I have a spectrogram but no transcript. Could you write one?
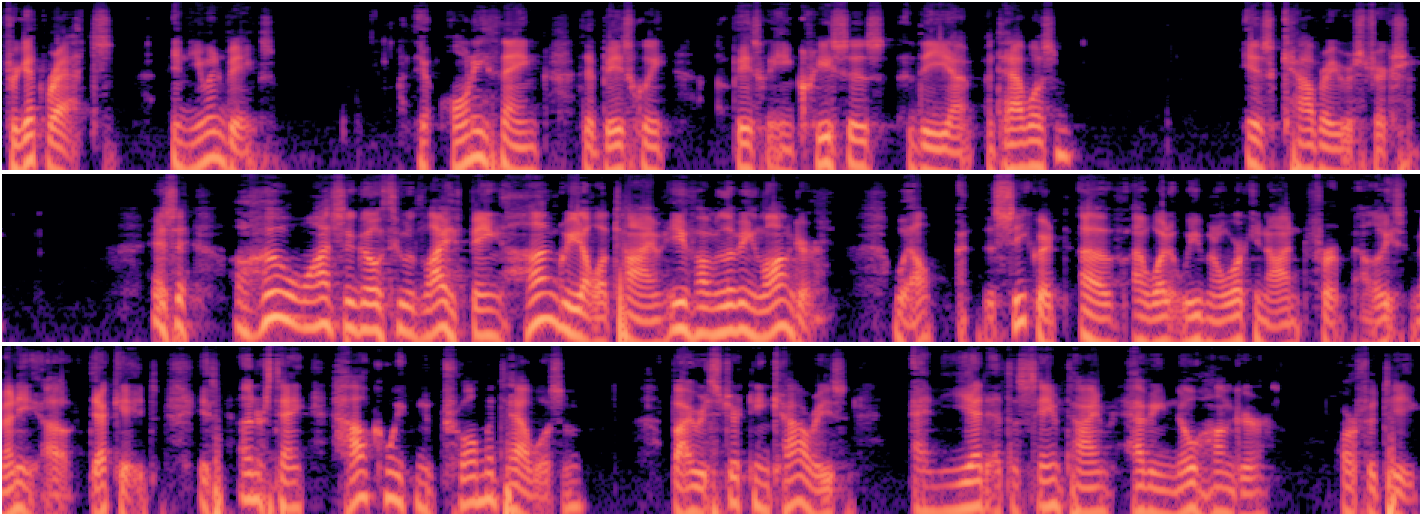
forget rats, in human beings, the only thing that basically basically increases the uh, metabolism is calorie restriction. And say, well, who wants to go through life being hungry all the time, even if I'm living longer? Well, the secret of uh, what we've been working on for at least many uh, decades is understanding how can we control metabolism by restricting calories and yet at the same time having no hunger or fatigue.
